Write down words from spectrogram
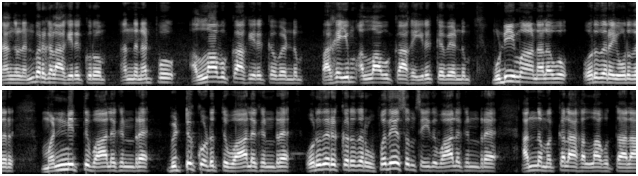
நாங்கள் நண்பர்களாக இருக்கிறோம். அந்த நட்பு அல்லாவுக்காக இருக்க வேண்டும். பகையும் அல்லாவுக்காக இருக்க வேண்டும். முடியுமான அளவு ஒருதரை ஒருதர் மன்னித்து வாழுகின்ற விட்டு கொடுத்து வாழுகின்ற ஒருதருக்கொருதர் உபதேசம் செய்து வாழுகின்ற அந்த மக்களாக அல்லாஹு தாலா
